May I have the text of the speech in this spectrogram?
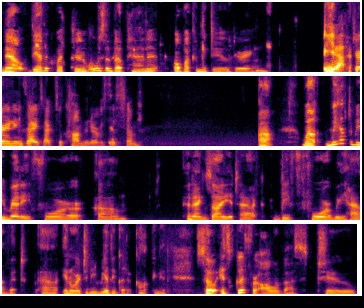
Now the other question, what was it about panic? Or what can we do during Yeah, during anxiety attack to calm the nervous yeah. system. Ah, well, we have to be ready for um, an anxiety attack before we have it uh, in order to be really good at calming it. So it's good for all of us to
